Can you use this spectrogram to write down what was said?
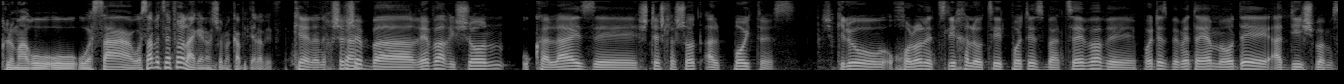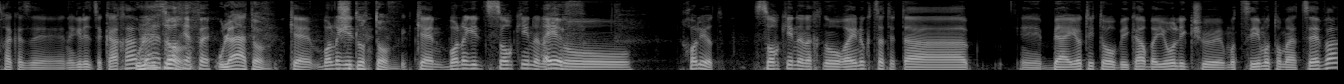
כלומר, הוא, הוא, הוא, עשה, הוא עשה בית ספר להגנה של מכבי תל אביב. כן, אני חושב כן. שברבע הראשון הוא קלע איזה שתי שלשות על פויטרס. שכאילו חולון הצליחה להוציא את פויטרס מהצבע, ופויטרס באמת היה מאוד אה, אדיש במשחק הזה, נגיד את זה ככה. לא היה טוב, לא היה טוב, כן, בוא נגיד... פשוט לא טוב. כן, בוא נגיד סורקין. אנחנו... יכול להיות. סורקין, אנחנו ראינו קצת את הבעיות איתו, בעיקר ביורליג, כשמוציאים אותו מהצבע,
